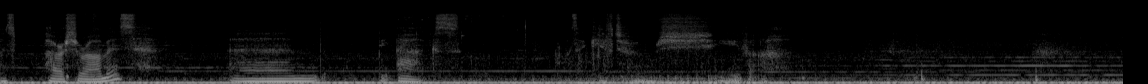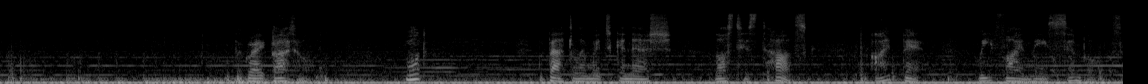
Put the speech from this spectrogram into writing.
was Parashurama's. And the axe Battle. What? The battle in which Ganesh lost his tusk. I bet we find these symbols.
